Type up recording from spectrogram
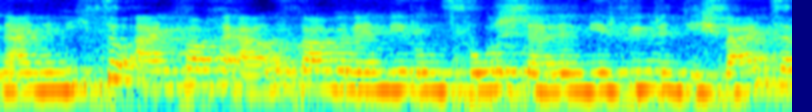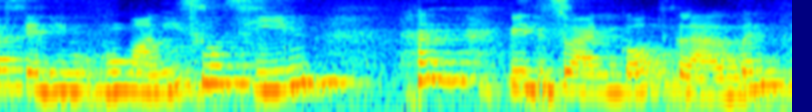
eine nicht so einfache Aufgabe, wenn wir uns vorstellen, wir führen die Schweiz aus dem Humanismus hin, wieder zu einem Gottglauben.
